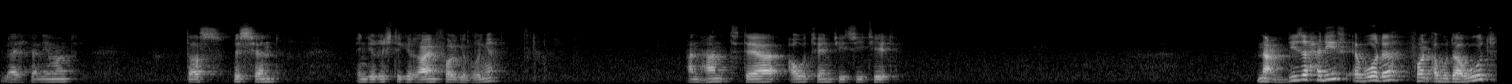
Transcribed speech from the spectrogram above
Vielleicht kann jemand das bisschen in die richtige Reihenfolge bringen. Anhand der Authentizität. Na, dieser Hadith, er wurde von Abu Dawud,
